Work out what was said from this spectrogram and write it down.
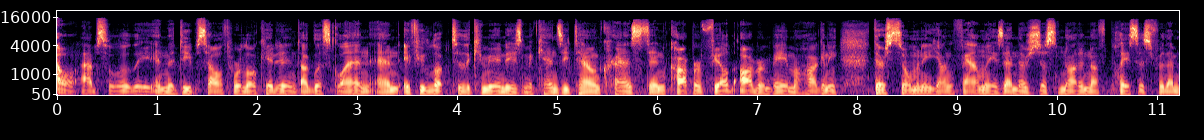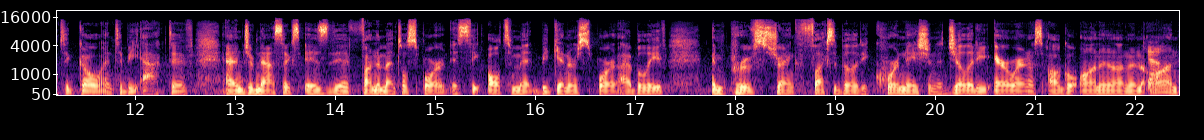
Oh, absolutely. In the deep south, we're located in Douglas Glen, and if you look to the communities, McKenzie Towne, Cranston, Copperfield, Auburn Bay, Mahogany, there's so many young families, and there's just not enough places for them to go and to be active. And gymnastics is the fundamental sport. It's the ultimate beginner sport, I believe. Improves strength, flexibility, coordination, agility, air awareness. I'll go on and on and Yeah. on.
